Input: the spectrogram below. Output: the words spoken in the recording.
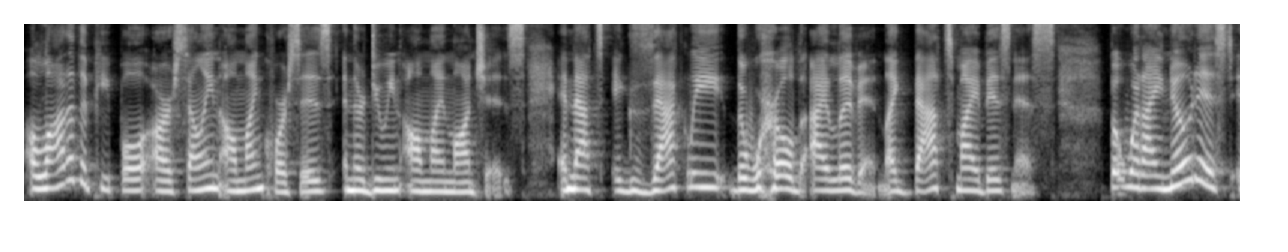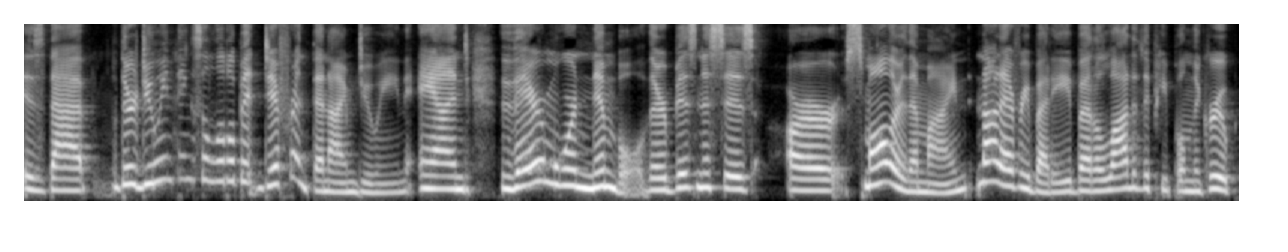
a lot of the people are selling online courses and they're doing online launches. And that's exactly the world I live in. Like, that's my business. But what I noticed is that they're doing things a little bit different than I'm doing, and they're more nimble. Their businesses are smaller than mine. Not everybody, but a lot of the people in the group,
